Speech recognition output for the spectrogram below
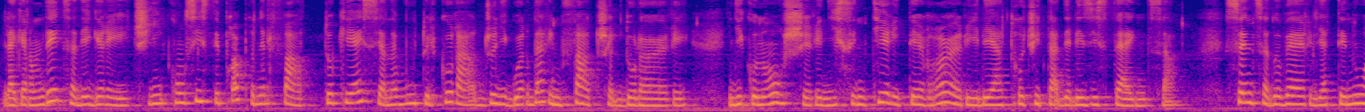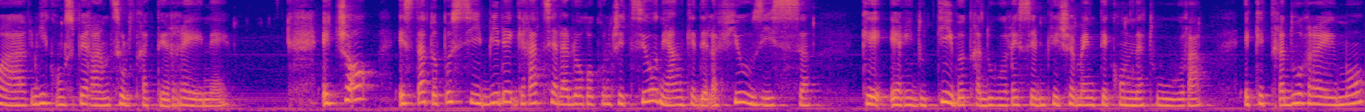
la grandezza dei greci consiste proprio nel fatto che essi hanno avuto il coraggio di guardare in faccia il dolore, di conoscere, di sentire i terrori e le atrocità dell'esistenza senza doverli attenuarli con speranze ultraterrene. E ciò è stato possibile grazie alla loro concezione anche della fusis, che è riduttivo tradurre semplicemente con natura e che tradurremo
